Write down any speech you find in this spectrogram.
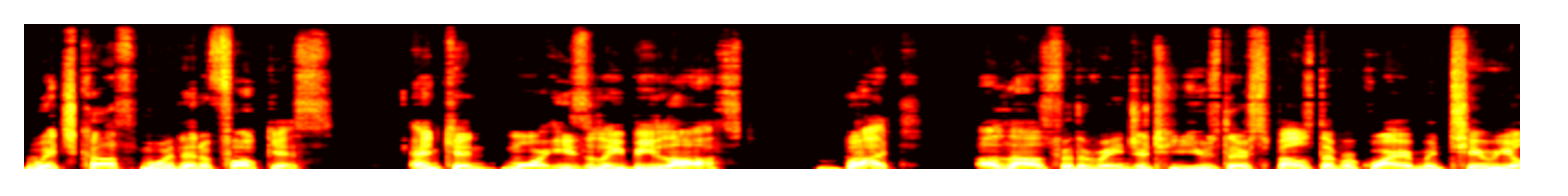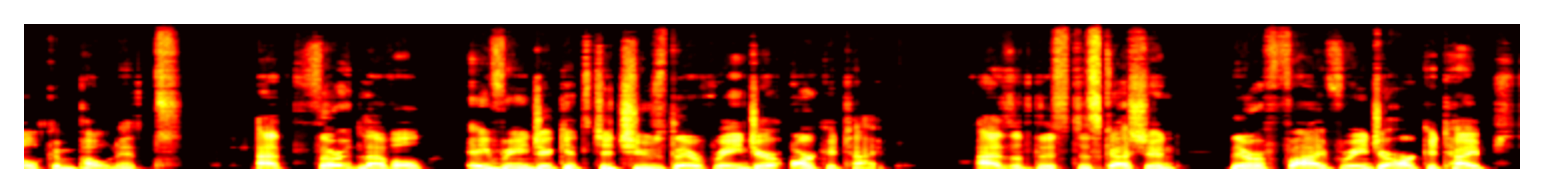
which costs more than a focus and can more easily be lost, but allows for the ranger to use their spells that require material components. At third level, a ranger gets to choose their ranger archetype. As of this discussion, there are five ranger archetypes,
